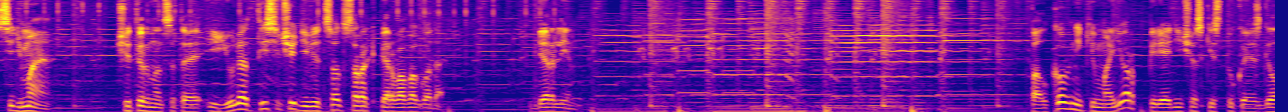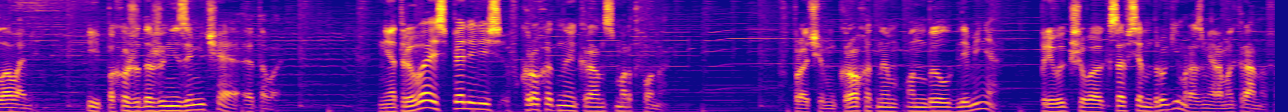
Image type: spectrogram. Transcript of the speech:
7. 14 июля 1941 года. Берлин. Полковник и майор, периодически стукаясь головами, и, похоже, даже не замечая этого, не отрываясь, пялились в крохотный экран смартфона. Впрочем, крохотным он был для меня, привыкшего к совсем другим размерам экранов.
